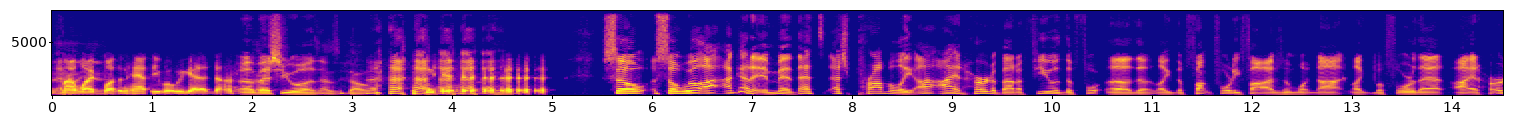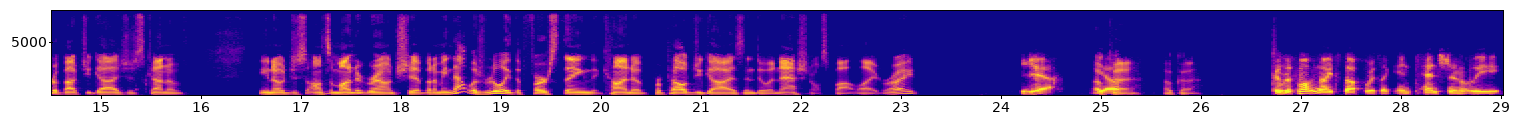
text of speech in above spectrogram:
Yeah, wife yeah. wasn't happy, but we got it done. I bet she wasn't. That's dope. So, so Will, I, I got to admit that's that's probably I, I had heard about a few of the for, uh, the like the Funk Forty Fives and whatnot. Like before that, I had heard about you guys just kind of, you know, just on some underground shit. But I mean, that was really the first thing that kind of propelled you guys into a national spotlight, right? yeah, Okay, Yeah. okay, because the Funk Night stuff was like intentionally,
